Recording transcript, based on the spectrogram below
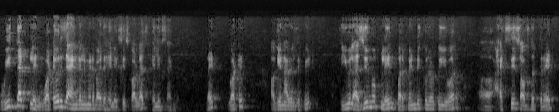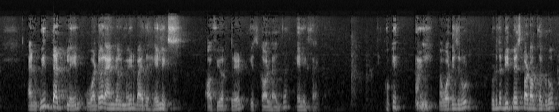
with that plane, whatever is the angle made by the helix is called as helix angle, right? Got it? again I will repeat, you will assume a plane perpendicular to your uh, axis of the thread and with that plane, whatever angle made by the helix of your thread is called as the helix angle. Okay. now what is root? Root is the deepest part of the group.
